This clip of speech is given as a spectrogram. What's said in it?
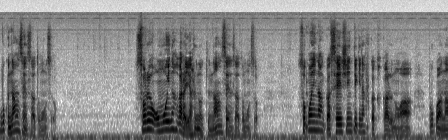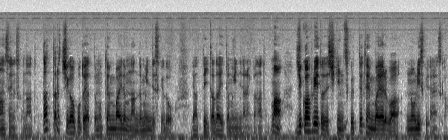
僕ナンセンスだと思うんですよ。それを思いながらやるのってナンセンスだと思うんですよ。そこになんか精神的な負荷かかるのは僕はナンセンスかなと。だったら違うことやっても転売でも何でもいいんですけどやっていただいてもいいんじゃないかなと。まあ自己アフリエイトで資金作って転売やればノーリスクじゃないですか。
